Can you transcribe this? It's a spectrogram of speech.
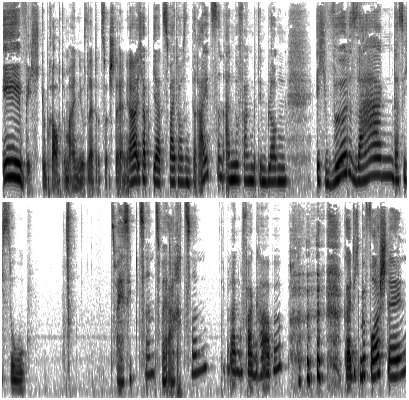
ewig gebraucht, um einen Newsletter zu erstellen. Ja, ich habe ja 2013 angefangen mit dem Bloggen. Ich würde sagen, dass ich so 2017, 2018 damit angefangen habe. Könnte ich mir vorstellen.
